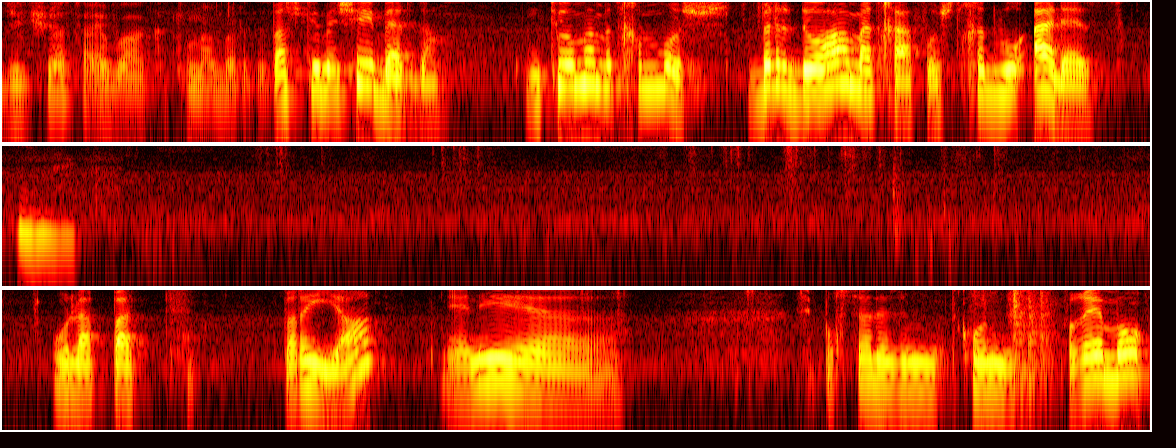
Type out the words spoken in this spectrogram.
تجيك شوية صعيبة هكا كيما بردت. parce que ماشي باردة. نتوما ما تخموش. بردوها ما تخافوش تخدموا الاز ولا pâte طرية. يعني c'est pour ça لازم تكون vraiment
